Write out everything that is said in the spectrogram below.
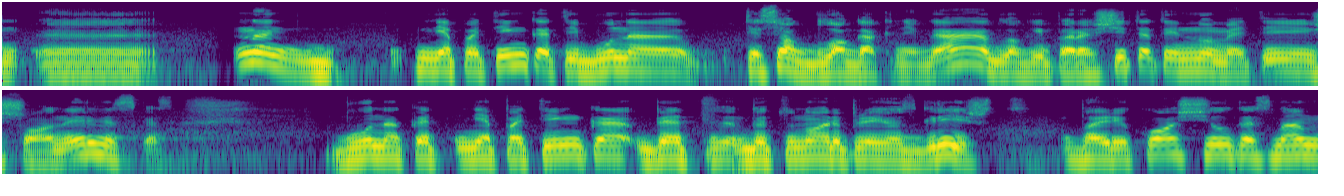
e, na, nepatinka, tai būna tiesiog bloga knyga, blogai parašyta, tai numeti į šoną ir viskas. Būna, kad nepatinka, bet, bet tu nori prie jos grįžti. Bariko šilkas man,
